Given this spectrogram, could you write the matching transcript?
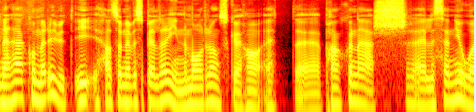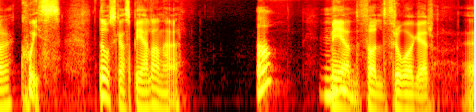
när det här kommer ut, i, alltså när vi spelar in imorgon ska jag ha ett eh, pensionärs eller seniorquiz. Då ska jag spela den här. Ja. Med följdfrågor eh,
